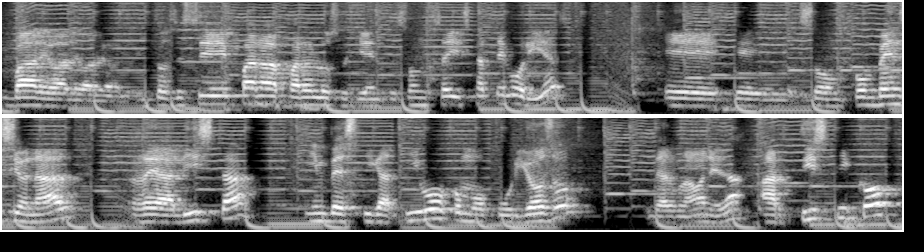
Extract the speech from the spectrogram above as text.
Vale, vale, vale. vale. Entonces, eh, para, para los oyentes son seis categorías eh, que son convencional, realista, investigativo como curioso, de alguna manera, artístico,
